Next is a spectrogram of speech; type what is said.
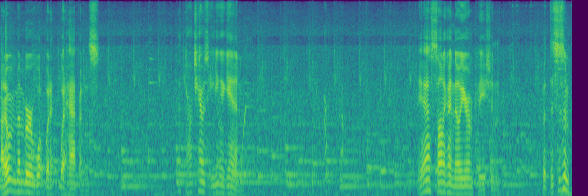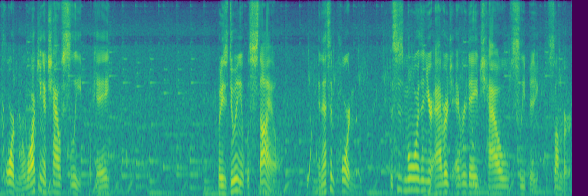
I don't remember what what, what happens. That Dark Chao's eating again. Yeah, Sonic, I know you're impatient. But this is important. We're watching a Chao sleep, okay? But he's doing it with style. And that's important. This is more than your average everyday chao sleeping slumber.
